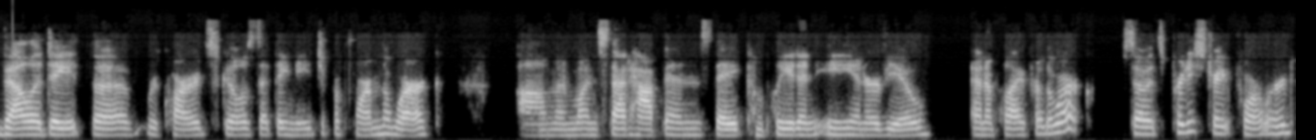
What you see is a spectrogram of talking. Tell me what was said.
validate the required skills that they need to perform the work. Um, and once that happens, they complete an e interview and apply for the work. So it's pretty straightforward.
